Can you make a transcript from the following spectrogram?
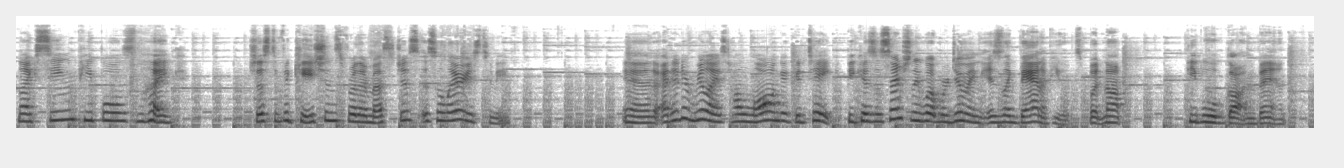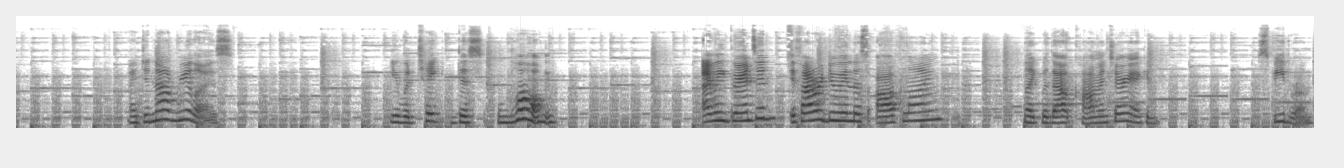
Like, seeing people's, like, justifications for their messages is hilarious to me. And I didn't realize how long it could take, because essentially what we're doing is like ban appeals, but not people who've gotten banned. I did not realize it would take this long. I mean, granted, if I were doing this offline, like without commentary, I could speedrun.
